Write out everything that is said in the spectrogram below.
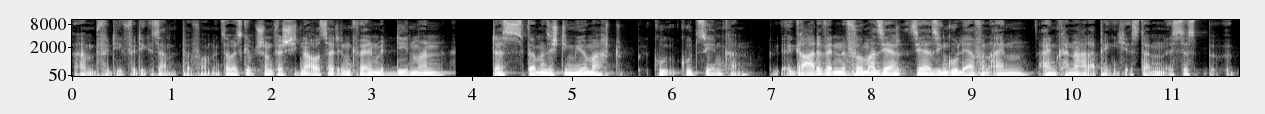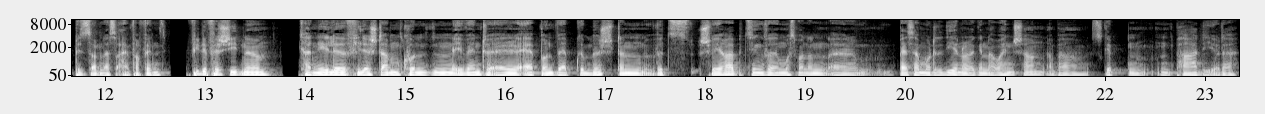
ähm, für die für die Gesamtperformance. Aber es gibt schon verschiedene Outside-In-Quellen, mit denen man das, wenn man sich die Mühe macht, gut, gut sehen kann. Gerade wenn eine Firma sehr, sehr singulär von einem, einem Kanal abhängig ist, dann ist das besonders einfach. Wenn viele verschiedene Kanäle, viele Stammkunden, eventuell App und Web gemischt, dann wird's schwerer, beziehungsweise muss man dann äh, besser modellieren oder genauer hinschauen. Aber es gibt ein, ein paar, die oder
